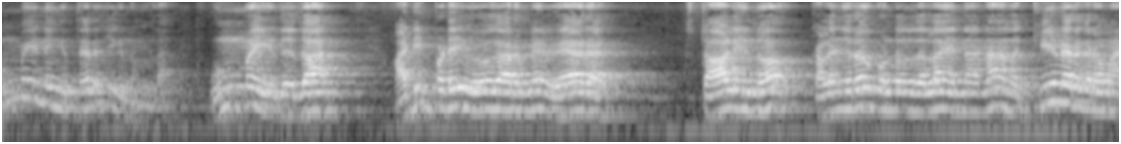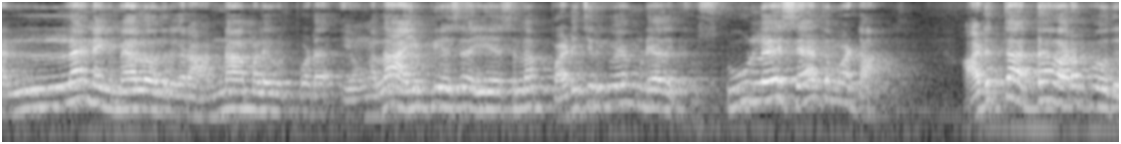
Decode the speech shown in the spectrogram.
உண்மையை நீங்கள் தெரிஞ்சுக்கணும்ல. உண்மை இதுதான். அடிப்படை விவகாரமே வேற. ஸ்டாலினோ கலைஞரோ கொண்டு வந்ததெல்லாம் என்னன்னா அந்த கீழே இருக்கிறவன் எல்லாம் இன்னைக்கு மேலே வந்திருக்கிறான். அண்ணாமலை உட்பட இவங்கெல்லாம் ஐபிஎஸ் ஐஏஎஸ் எல்லாம் படிச்சிருக்கவே முடியாது. ஸ்கூல்லே சேர்த்த மாட்டான். அடுத்து அதான் வரப்போகுது.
